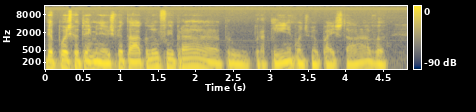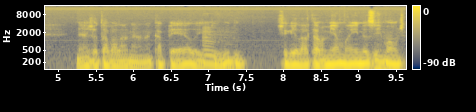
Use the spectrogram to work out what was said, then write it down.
Depois que eu terminei o espetáculo, eu fui para a clínica onde meu pai estava, né? já estava lá na, na capela e tudo. Cheguei lá, estava minha mãe e meus irmãos.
